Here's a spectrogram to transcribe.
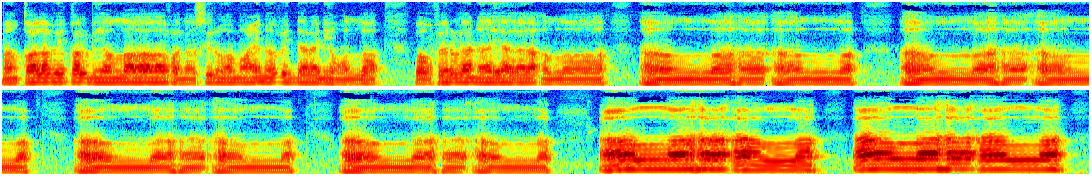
من قال بقلبي الله فنصر ومعين في الدرن هو الله. واغفر لنا يا الله. الله الله الله الله. الله الله. الله الله. الله الله. الله الله.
